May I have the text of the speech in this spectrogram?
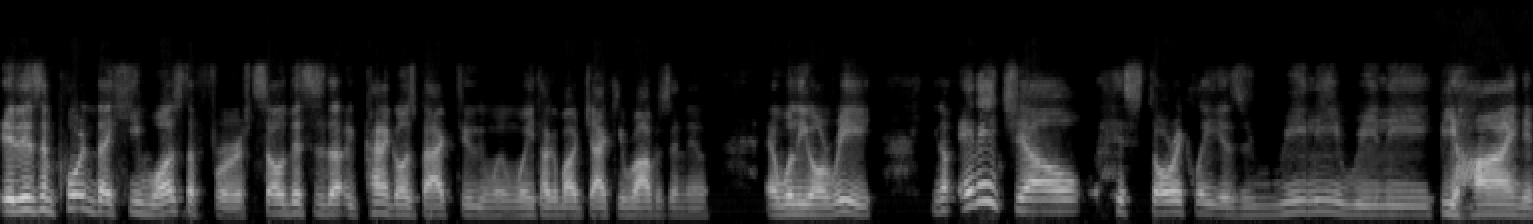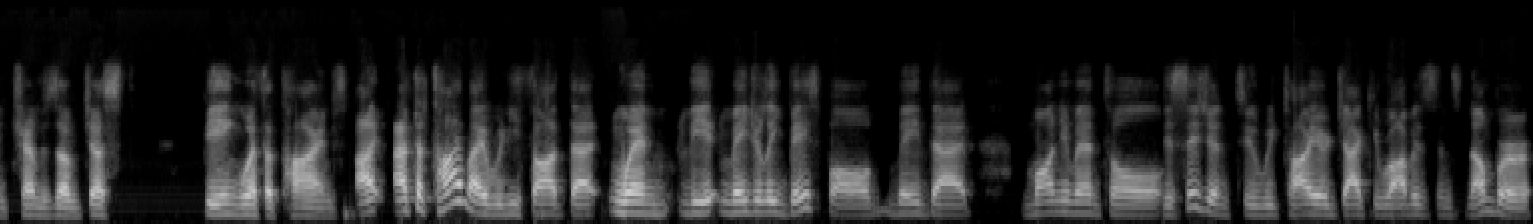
it is important that he was the first. So this is the it kind of goes back to when we talk about Jackie Robinson and, and Willie O'Ree. You know, NHL historically is really, really behind in terms of just being with the times. I at the time I really thought that when the Major League Baseball made that monumental decision to retire Jackie Robinson's number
